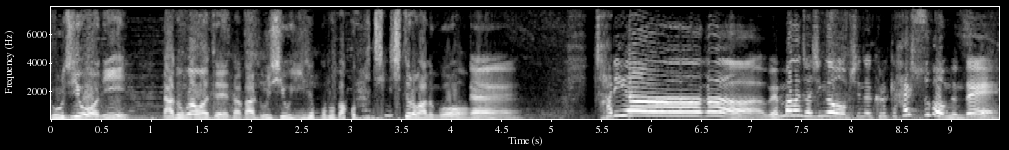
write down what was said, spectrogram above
노지원이 나노강화제에다가 루시우 이속 고프 맞고 미친듯이 들어가는 거. 네. 자리아가 웬만한 자신감 없이는 그렇게 할 수가 없는데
